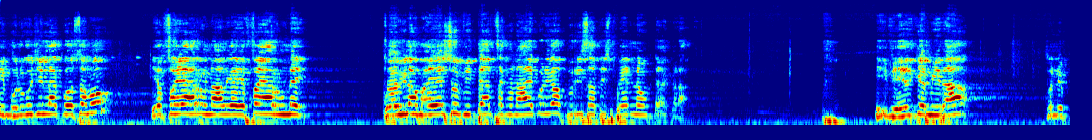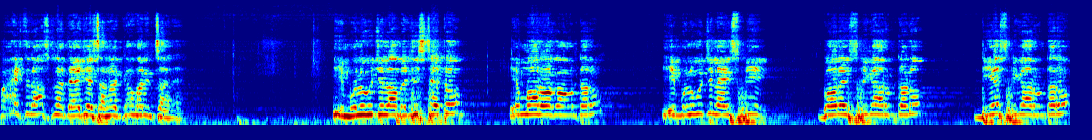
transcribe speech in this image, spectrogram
ఈ ములుగు జిల్లా కోసము ఎఫ్ఐఆర్ నాలుగు ఎఫ్ఐఆర్ ఉన్నాయి. కోవిల మహేష్ విద్యార్థి సంఘ నాయకుడిగా బురి సతీష్ పేర్లే ఉంటాయి అక్కడ. ఈ వేదిక మీద కొన్ని పాయింట్స్ రాసుకున్న దయచేసి అన్నది గమనించాలి. ఈ ములుగు జిల్లా మెజిస్ట్రేటు ఎంఆర్ఓగా ఉంటారు. ఈ ములుగు జిల్లా ఎస్పీ గౌరవ ఎస్పీ గారు ఉంటాడు డిఎస్పీ గారు ఉంటారు.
